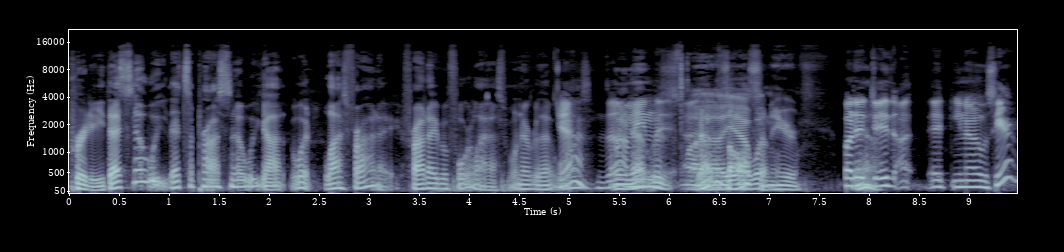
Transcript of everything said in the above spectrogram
pretty. That snow we that surprise snow we got what last Friday, Friday before last, whenever that Yeah, was. that- I that mean, was, uh, that uh, was yeah, I wasn't here. But it, Yeah. it, uh, it, you know, it was here,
